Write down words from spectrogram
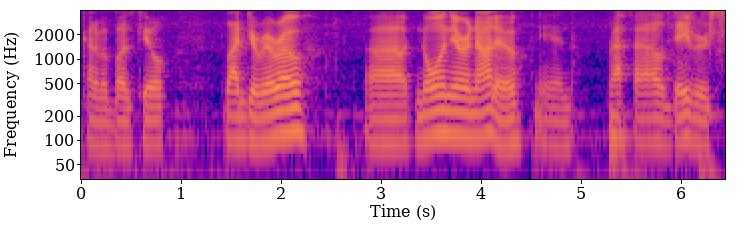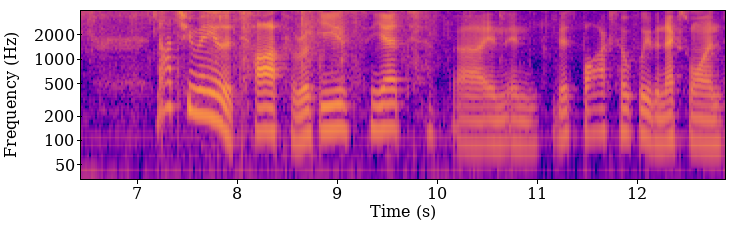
kind of a buzzkill. Vlad Guerrero, uh, Nolan Arenado, and Rafael Devers. Not too many of the top rookies yet uh, in in this box. Hopefully, the next one,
